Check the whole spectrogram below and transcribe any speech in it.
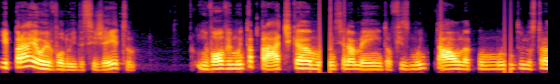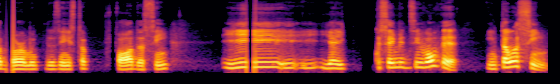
E para eu evoluir desse jeito, envolve muita prática, muito ensinamento. Eu fiz muita aula com muito ilustrador, muito desenhista foda, assim. E, e, e aí comecei a me desenvolver. Então, assim,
